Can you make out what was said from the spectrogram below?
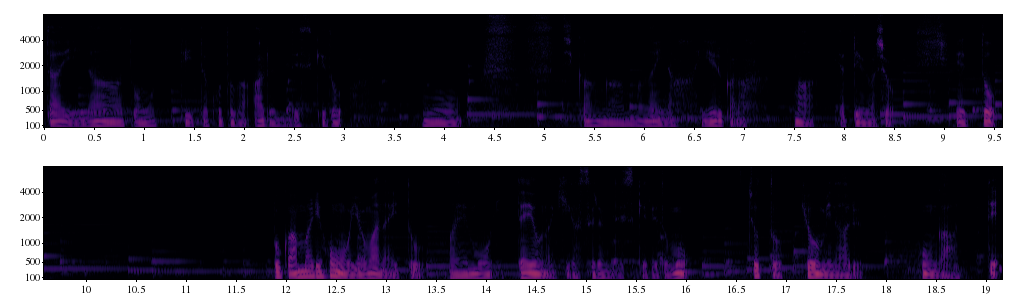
たいなと思っていたことがあるんですけどもう時間があんまないな。言えるかな。まあやってみましょう。えっと僕あんまり本を読まないと前も言ったような気がするんですけれどもちょっと興味のある本があって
